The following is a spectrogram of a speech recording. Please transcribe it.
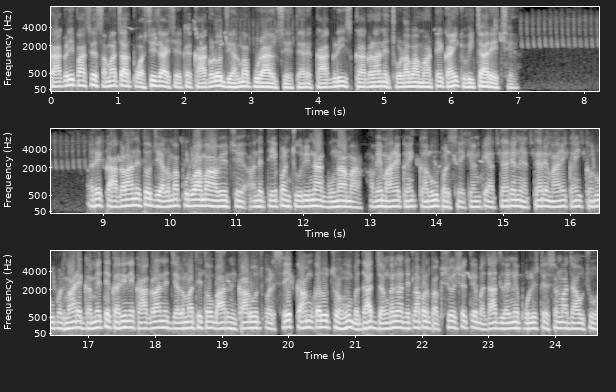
કાગડી પાસે સમાચાર પહોંચી જાય છે કે કાગડો જેલમાં પુરાયો છે, ત્યારે કાગડી કાગડાને છોડાવવા માટે કંઈક વિચારે છે. અરે કાગડાને તો જેલમાં પૂરવામાં આવ્યો છે અને તે પણ ચોરીના ગુનામાં. હવે મારે કંઈક કરવું પડશે, કેમ કે અત્યારે ને અત્યારે મારે કંઈક કરવું પડશે. મારે ગમે તે કરીને કાગડાને જેલમાંથી તો બહાર નીકાળવો જ પડશે. એક કામ કરું છું, હું બધા જ જંગલના જેટલા પણ પક્ષીઓ છે તે બધા જ લઈને પોલીસ સ્ટેશનમાં જાઉં છું.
